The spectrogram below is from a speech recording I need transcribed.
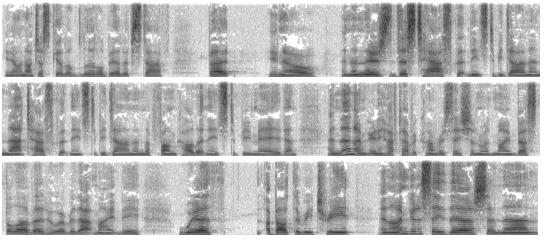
You know, and I'll just get a little bit of stuff. But you know, and then there's this task that needs to be done, and that task that needs to be done, and the phone call that needs to be made, and and then I'm going to have to have a conversation with my best beloved, whoever that might be, with about the retreat, and I'm going to say this, and then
